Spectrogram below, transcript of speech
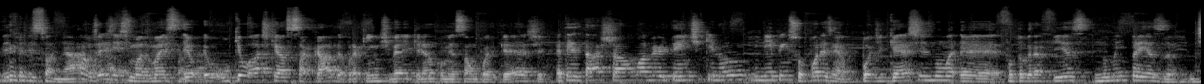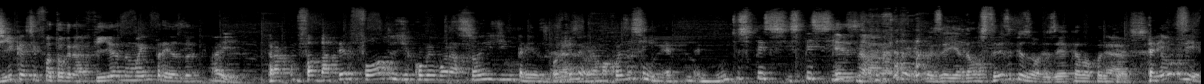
Deixa ele sonhar. Não, já existe, mano, mas eu- eu- o que eu acho que é a sacada pra quem estiver querendo começar um podcast é tentar achar uma vertente que não, ninguém pensou. Por exemplo, podcasts numa. é, fotografias numa empresa. Dicas de fotografia numa empresa. Aí. Pra fa- bater fotos de comemorações de empresa. Porque, meu, é uma coisa assim, é, é muito especi- específica. Exato. Mas aí ia dar uns três episódios, aí ia acabar o podcast. 13?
